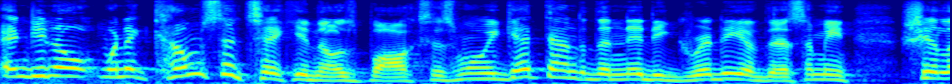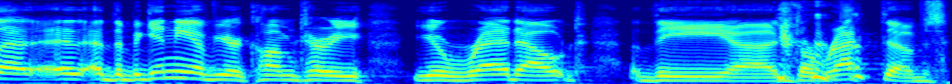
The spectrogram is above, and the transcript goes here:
And you know, when it comes to ticking those boxes, when we get down to the nitty gritty of this, I mean, Sheila, at the beginning of your commentary, you read out the uh, directives,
